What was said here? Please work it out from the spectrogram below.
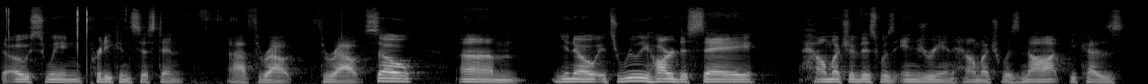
The O swing pretty consistent uh, throughout throughout. So, um, you know, it's really hard to say how much of this was injury and how much was not because,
